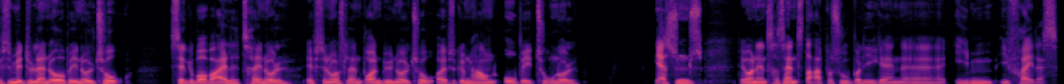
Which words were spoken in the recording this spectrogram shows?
FC Midtjylland AB 0-2, Silkeborg Vejle 3-0, FC Nordsjælland Brøndby 0-2 og FC København OB 2-0. Jeg synes, det var en interessant start på Superligaen øh, i, i fredags,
